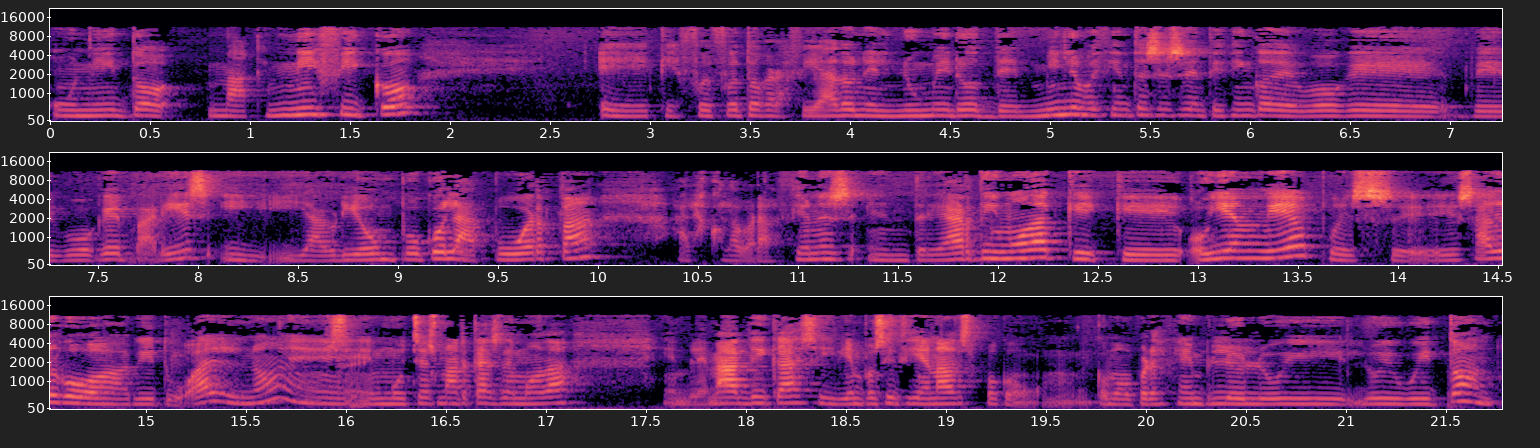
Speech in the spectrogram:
un hito magnífico eh, que fue fotografiado en el número de 1965 de Vogue, de Vogue París y, abrió un poco la puerta a las colaboraciones entre arte y moda que, hoy en día pues eh, es algo habitual ¿no? Eh, en muchas marcas de moda emblemáticas y bien posicionadas como, como por ejemplo Louis, Louis Vuitton.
